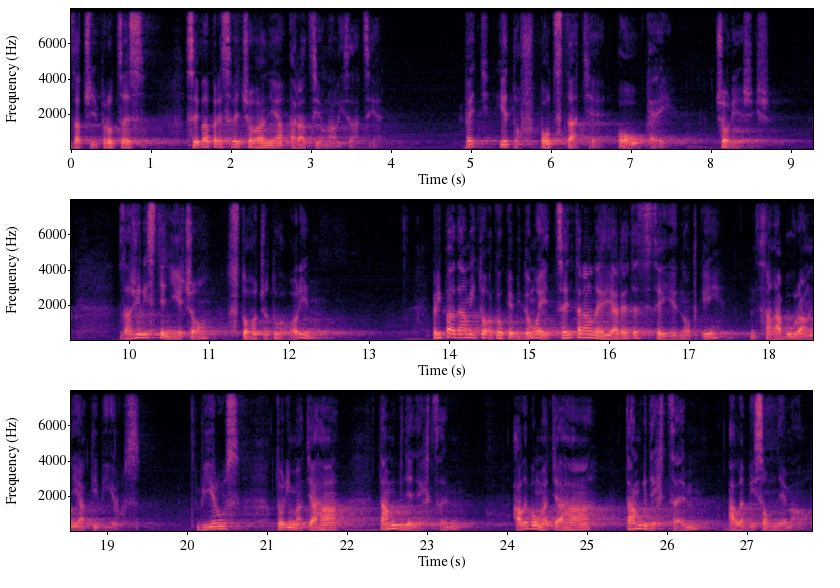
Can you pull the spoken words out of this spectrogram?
Začne proces seba presvedčovania a racionalizácie. Veď je to v podstate OK. Čo riešiš? Zažili ste niečo z toho, čo tu hovorím? Pripadá mi to, ako keby do mojej centrálnej jariadecej jednotky sa nabúral nejaký vírus. Vírus, ktorý ma ťahá tam, kde nechcem, alebo ma ťahá tam, kde chcem, ale by som nemal.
